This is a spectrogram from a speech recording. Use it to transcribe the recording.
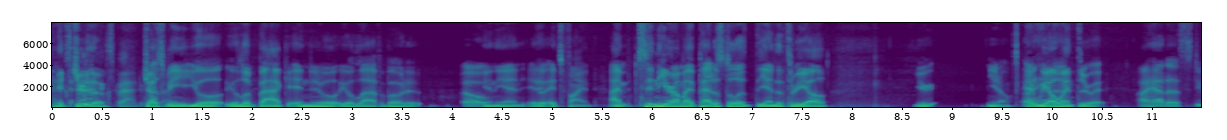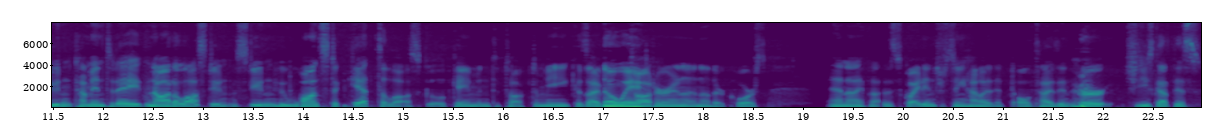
It's true though. expand, Trust expand. me, you'll you'll look back and you'll you'll laugh about it. Oh, In the end, it, it's fine. I'm sitting here on my pedestal at the end of 3L. You're, you know, and we all had- went through it. I had a student come in today, not a law student, a student who wants to get to law school came in to talk to me because I've No way. taught her in another course. And I thought it's quite interesting how it all ties in. Her, she's got this,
